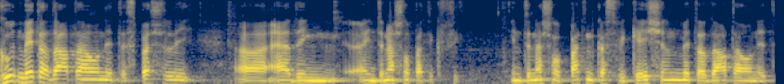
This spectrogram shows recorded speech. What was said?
good metadata on it, especially uh, adding international international patent classification metadata on it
